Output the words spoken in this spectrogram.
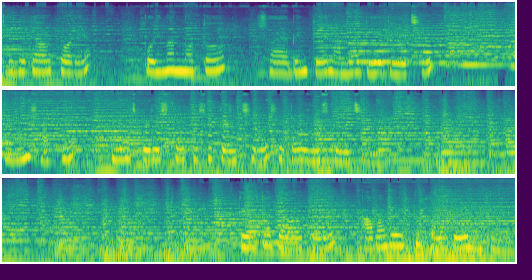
ঢেলে দেওয়ার পরে পরিমাণ মতো সয়াবিন তেল আমরা দিয়ে দিয়েছি। এবং সাথে পেঁয়াজ বেরেস্তার কিছু তেল ছিল, সেটাও ইউজ করেছি। তেলটা দেওয়ার পরে আবারও একটু ভালো করে মেখে নেব।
